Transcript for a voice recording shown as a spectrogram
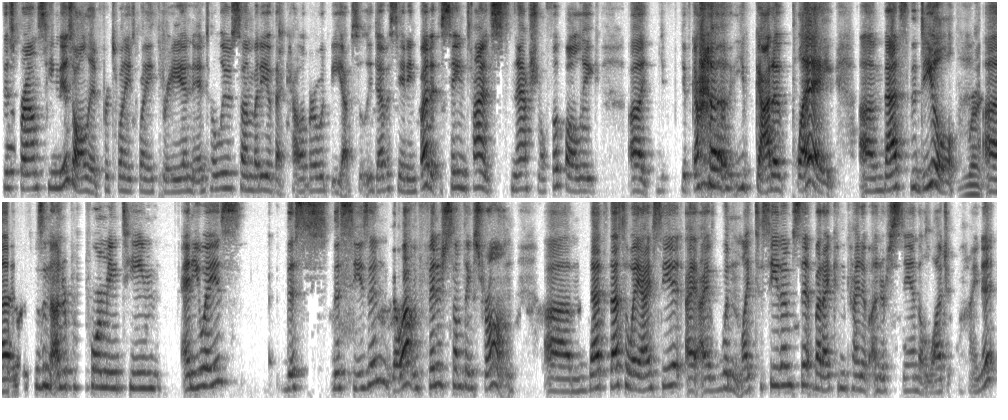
this Browns team is all in for 2023, and, and to lose somebody of that caliber would be absolutely devastating. But at the same time, it's the National Football League. Uh, you, you've got to you've got to play. Um, that's the deal. Right. Uh, this was an underperforming team, anyways. This this season, go out and finish something strong. Um, that's that's the way I see it. I, I wouldn't like to see them sit, but I can kind of understand the logic behind it.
